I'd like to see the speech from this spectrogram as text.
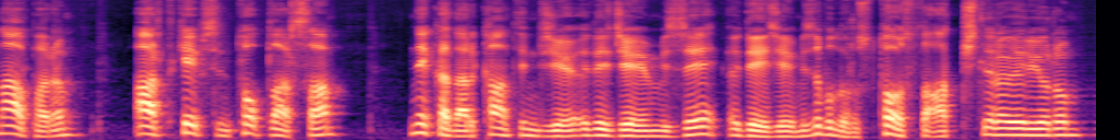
ne yaparım? Artık hepsini toplarsam ne kadar kantinciye ödeyeceğimizi ödeyeceğimizi buluruz. Tosta 60 lira veriyorum.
